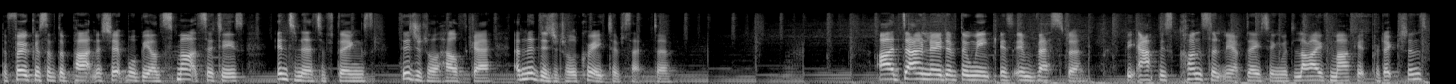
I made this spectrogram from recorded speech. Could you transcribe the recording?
The focus of the partnership will be on smart cities, Internet of Things, digital healthcare and the digital creative sector. Our download of the week is Investor. The app is constantly updating with live market predictions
